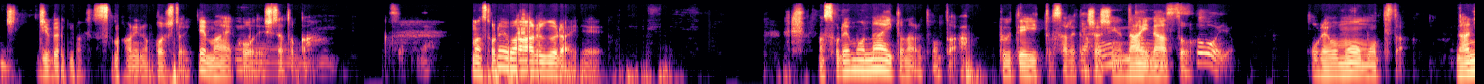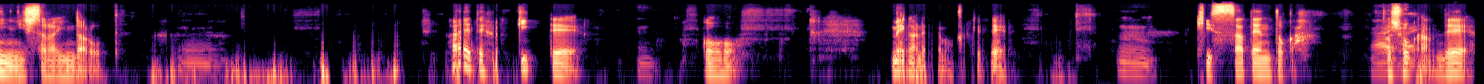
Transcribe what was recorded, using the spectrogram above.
じ自分のスマホに残しといて、前あ。こうでしたとか。まあそれはあるぐらいで、まあそれもないとなると、本当アップデートされた写真がないなと、そうよ。俺はもう思ってた。何にしたらいいんだろうって。うん。あえて吹っ切ってうん、こう、メガネでもかけて、うん。喫茶店とかはいはい図書館で、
